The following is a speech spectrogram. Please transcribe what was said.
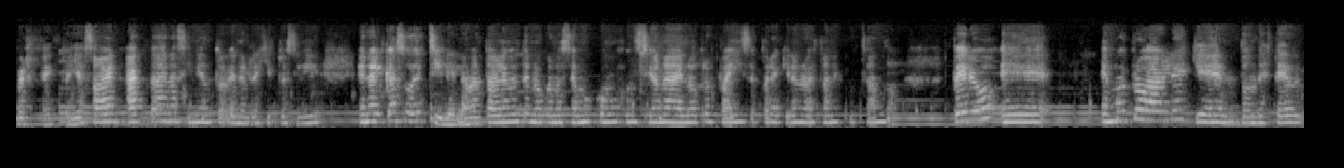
Perfecto, ya saben, acta de nacimiento en el registro civil. En el caso de Chile, lamentablemente no conocemos cómo funciona en otros países para quienes nos están escuchando, pero eh, es muy probable que donde, esté,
